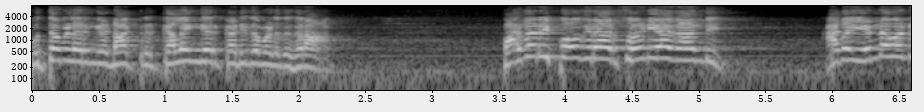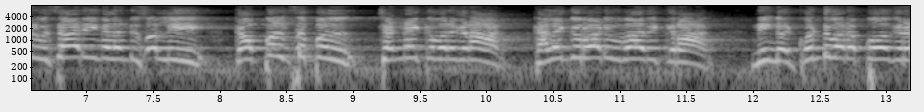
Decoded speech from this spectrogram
முத்தமிழறிஞர் டாக்டர் கலைஞர் கடிதம் எழுதுகிறார். பதறி போகிறார் சோனியா காந்தி. அதை என்னவென்று விசாரியுங்கள் என்று சொல்லி கப்பல் சிப்பல் சென்னைக்கு வருகிறார். கலைஞரோடு விவாதிக்கிறார். நீங்கள் கொண்டு வர போகிற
